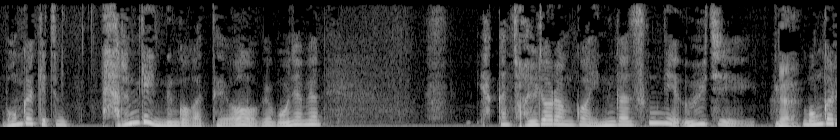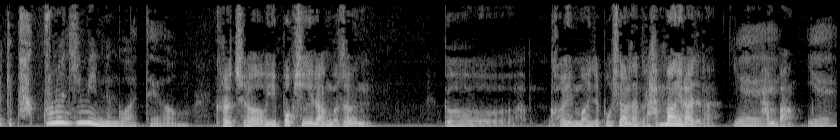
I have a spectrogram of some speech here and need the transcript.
뭔가 이렇게 좀 다른 게 있는 것 같아요. 그게 뭐냐면 약간 절절함과 인간 승리 의지 네. 뭔가 이렇게 바꾸는 힘이 있는 것 같아요. 그렇죠. 이 복싱이라는 것은 그 거의 뭐 이제 복싱하는 사람들 한 방이라 하잖아. 예. 한 방. 예.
